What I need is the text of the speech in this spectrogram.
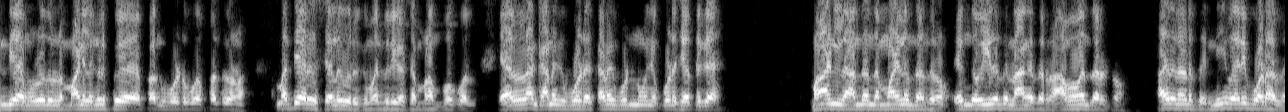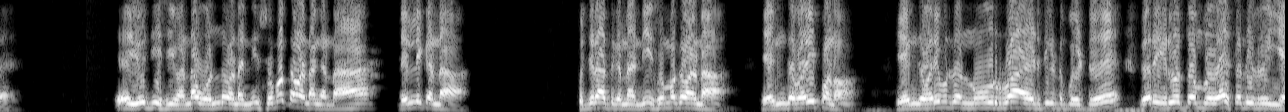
இந்தியா முழுவதும் உள்ள மாநிலங்கள் பங்கு போட்டு பார்த்துக்கணும் மத்திய அரசு செலவு இருக்கு மந்திரிகள் சம்பளம் போக்குவரத்து எல்லாம் கணக்கு போடு கணக்கு போட்டு கொஞ்சம் கூட சேர்த்துக்க. மாநிலம் அந்தந்த மாநிலம் தந்துடும் எங்க விகிதத்தை நாங்க தர்றோம் அவன் தரட்டும். அது நடத்து நீ வரி போடாத. யூஜிசி வேண்டாம் ஒண்ணு வேண்டாம் நீ சுமக்க வேண்டாம் கண்ணா. டெல்லி கண்ணா. குஜராத் கண்ணா நீ சுமக்க வேண்டாம். எங்க வரி பணம்? எங்க வரி மட்டும் நூறு ரூபாய் அடிச்சுக்கிட்டு போயிட்டு வெறும் இருபத்தி ஒன்பது ரூபாய் தந்துடுறீங்க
